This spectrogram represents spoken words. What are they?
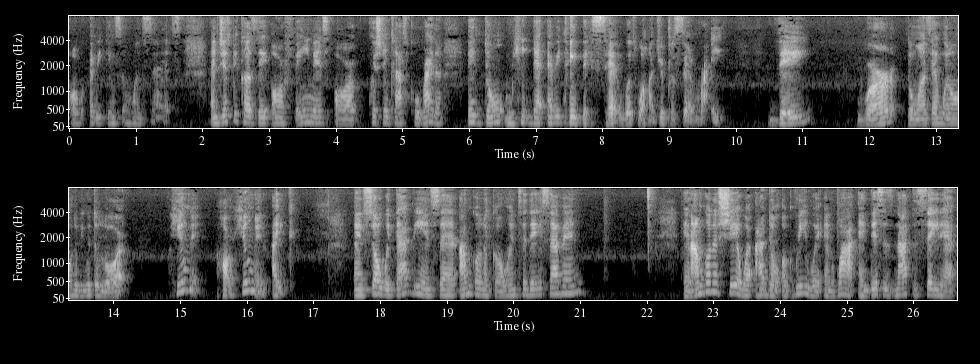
or everything someone says. And just because they are famous or Christian classical writer, it don't mean that everything they said was 100% right. They were the ones that went on to be with the Lord human, or human, like. And so with that being said, I'm going to go into day seven and I'm going to share what I don't agree with and why. And this is not to say that,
